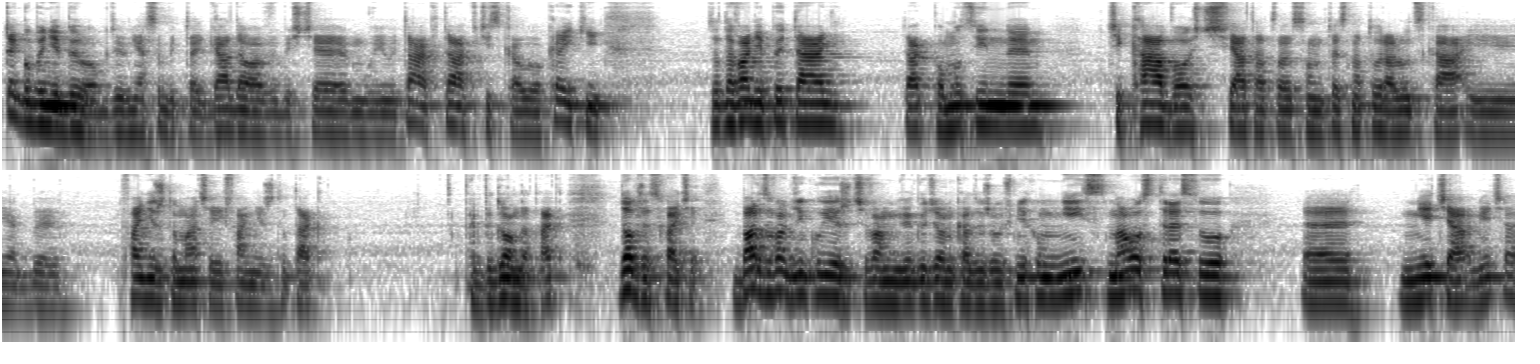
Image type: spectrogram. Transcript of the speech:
tego by nie było, gdybym ja sobie tutaj gadał, a wy byście mówiły tak, tak, wciskały okejki. Zadawanie pytań, tak, pomoc innym, ciekawość świata to, są, to jest natura ludzka i jakby fajnie, że to macie i fajnie, że to tak, tak wygląda, tak? Dobrze, słuchajcie, bardzo Wam dziękuję, życzę Wam miłego dzionka, dużo uśmiechu, mniej, mało stresu, e, miecia, miecia,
